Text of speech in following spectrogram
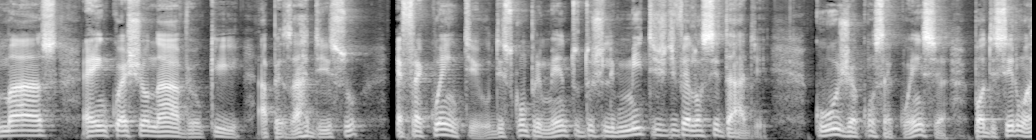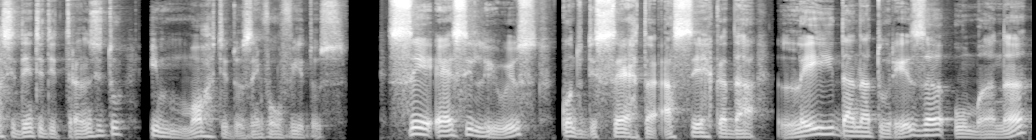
Mas é inquestionável que, apesar disso, é frequente o descumprimento dos limites de velocidade, cuja consequência pode ser um acidente de trânsito e morte dos envolvidos. C.S. Lewis, quando disserta acerca da lei da natureza humana,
